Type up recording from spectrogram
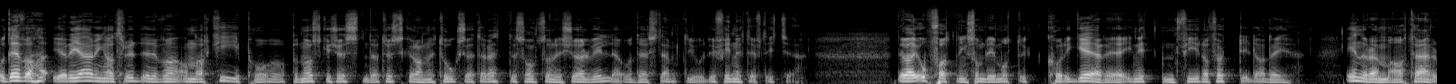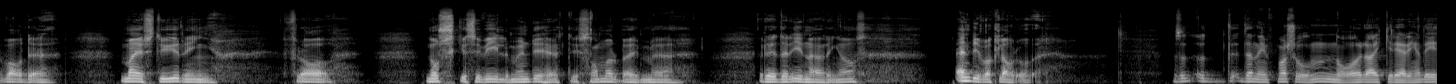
Og det var, Regjeringa trodde det var anarki på, på norskekysten, der tyskerne tok seg til rette sånn som de sjøl ville, og det stemte jo definitivt ikke. Det var en oppfatning som de måtte korrigere i 1944, da de innrømma at her var det mer styring fra norske sivile myndigheter i samarbeid med rederinæringa enn de var klar over. Så denne informasjonen når da ikke regjeringa? De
